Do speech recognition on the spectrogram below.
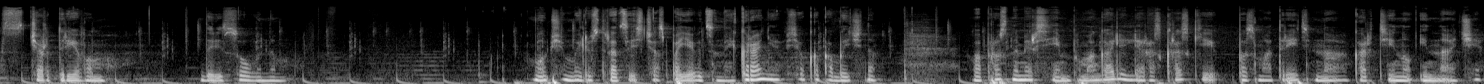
с чардревом дорисованным. В общем, иллюстрация сейчас появится на экране, все как обычно. Вопрос номер семь. Помогали ли раскраски посмотреть на картину иначе?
